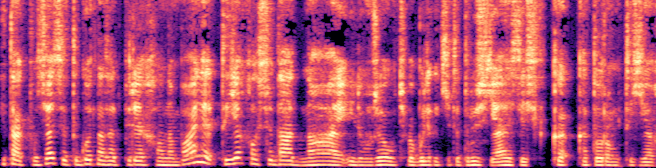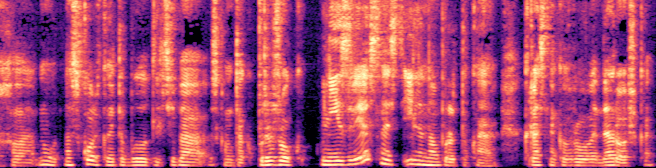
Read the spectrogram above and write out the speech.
Итак, получается, ты год назад переехала на Бали. Ты ехала сюда одна или уже у тебя были какие-то друзья здесь, к которым ты ехала? Ну, вот насколько это было для тебя, скажем так, прыжок в неизвестность или, наоборот, такая красная ковровая дорожка?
